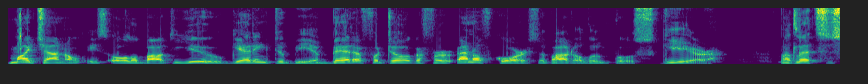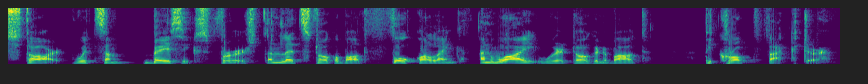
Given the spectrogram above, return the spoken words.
My channel is all about you getting to be a better photographer and of course about Olympus gear. But let's start with some basics first and let's talk about focal length and why we're talking about the crop factor.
